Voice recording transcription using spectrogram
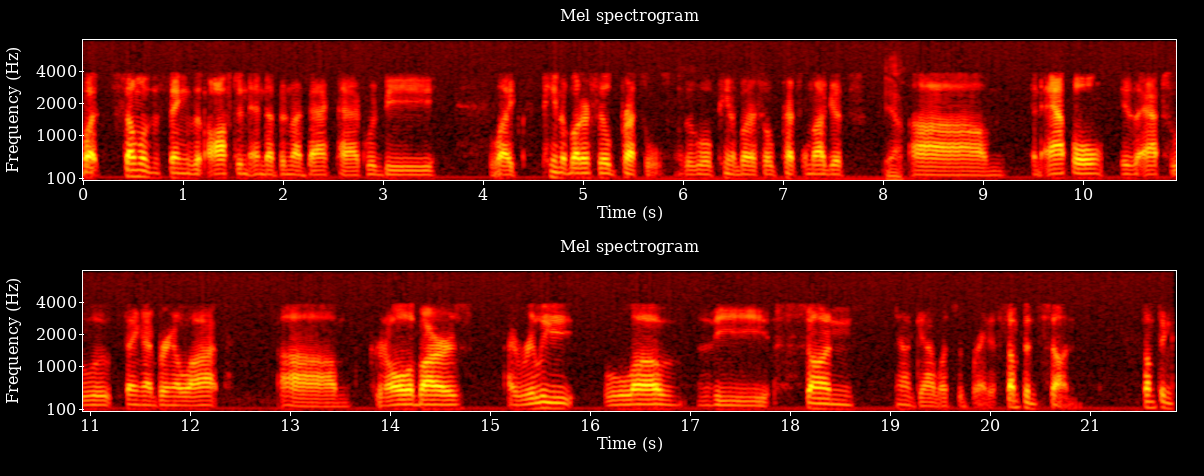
but some of the things that often end up in my backpack would be like peanut butter filled pretzels, the little peanut butter filled pretzel nuggets. Yeah. Um, an apple is an absolute thing I bring a lot. Um, granola bars. I really love the Sun. Oh God, what's the brand? It's something Sun, something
